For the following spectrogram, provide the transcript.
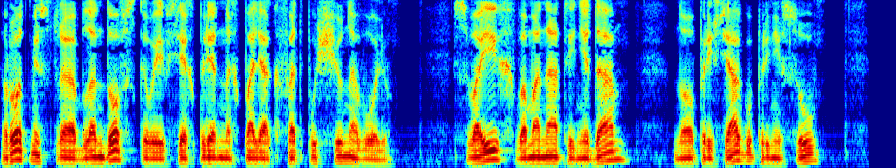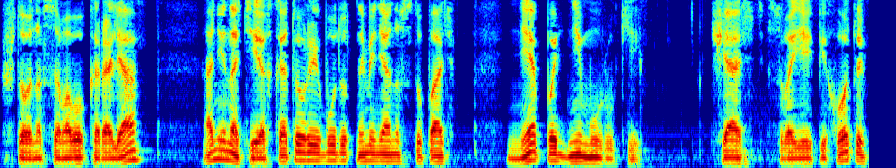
Ротмистра Бландовского и всех пленных поляков отпущу на волю. Своих в аманаты не дам, но присягу принесу, что на самого короля, а не на тех, которые будут на меня наступать, не подниму руки. Часть своей пехоты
